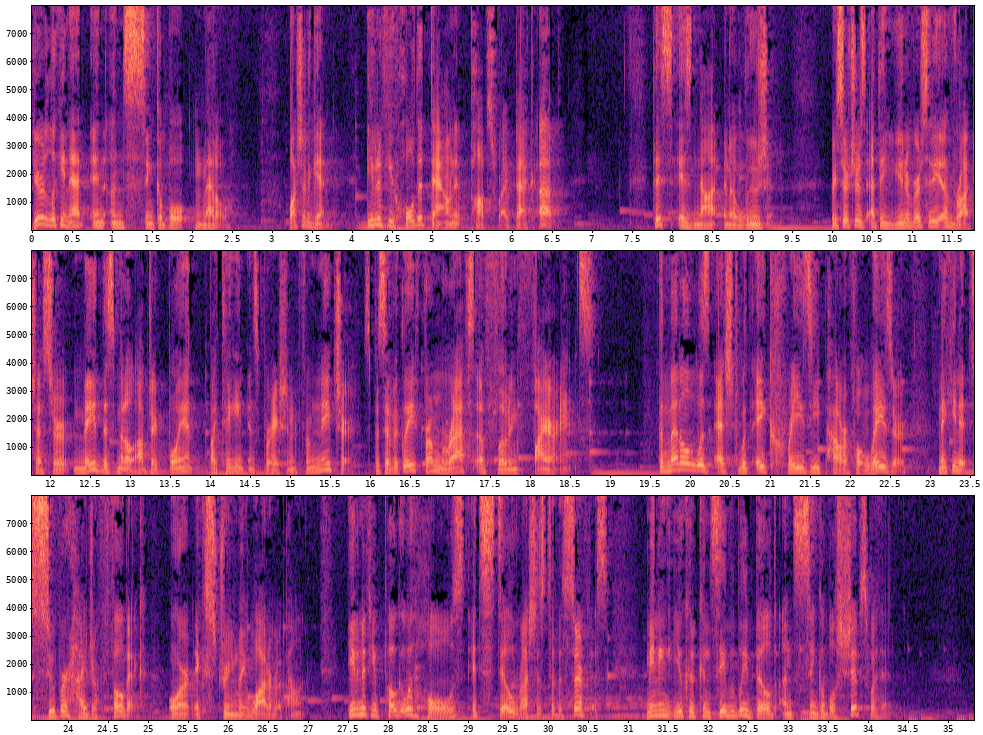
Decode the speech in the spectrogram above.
You're looking at an unsinkable metal. Watch it again. Even if you hold it down, it pops right back up. This is not an illusion. Researchers at the University of Rochester made this metal object buoyant by taking inspiration from nature, specifically from rafts of floating fire ants. The metal was etched with a crazy powerful laser, making it super hydrophobic, or extremely water repellent. Even if you poke it with holes, it still rushes to the surface, meaning you could conceivably build unsinkable ships with it.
